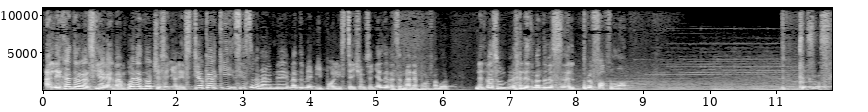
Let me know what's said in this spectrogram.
Alejandro García Galván, buenas noches, señores. Tío Karki, si es tan amable, mándame mi Polystation, señal de la semana, por favor. Les, vas un- les mando besos en el Proof of Love. Proof of-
